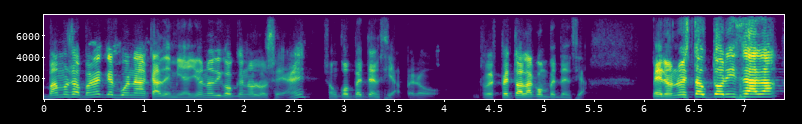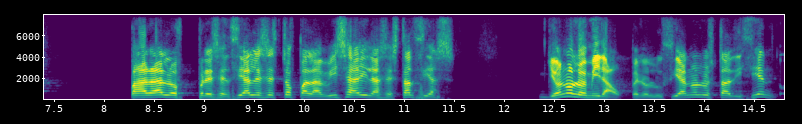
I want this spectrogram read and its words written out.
vamos a poner que es buena academia. Yo no digo que no lo sea, ¿eh? son competencia, pero respeto a la competencia. Pero no está autorizada para los presenciales estos, para la visa y las estancias. Yo no lo he mirado, pero Luciano lo está diciendo.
